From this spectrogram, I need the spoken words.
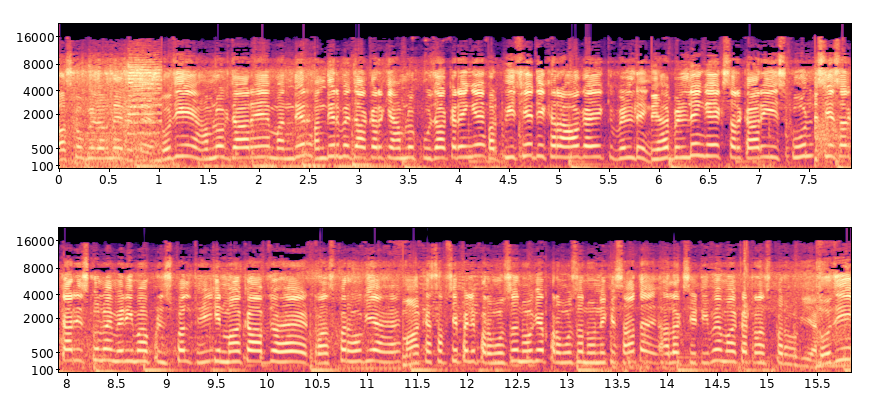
बस को गुजरने देते हैं। तो जी, हम लोग जा रहे हैं मंदिर। मंदिर में जाकर के हम लोग पूजा करेंगे और पीछे दिख रहा होगा एक बिल्डिंग। यह बिल्डिंग है एक सरकारी स्कूल। इसी सरकारी स्कूल में मेरी माँ प्रिंसिपल थी। लेकिन माँ का अब जो है ट्रांसफ़र हो गया है। माँ का सबसे पहले प्रमोशन हो गया। प्रमोशन होने के साथ अलग सिटी में माँ का ट्रांसफ़र हो गया। तो जी,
